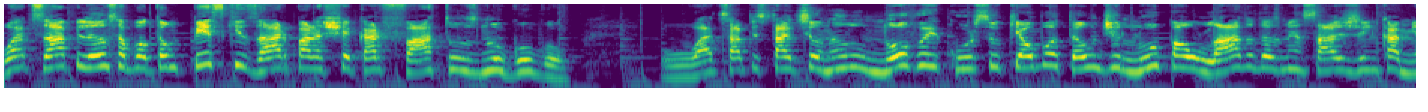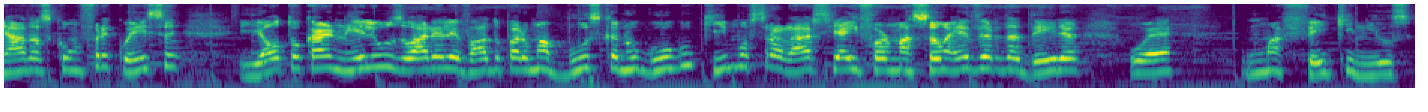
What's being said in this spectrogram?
O WhatsApp lança botão pesquisar para checar fatos no Google. O WhatsApp está adicionando um novo recurso que é o botão de lupa ao lado das mensagens encaminhadas com frequência e ao tocar nele o usuário é levado para uma busca no Google que mostrará se a informação é verdadeira ou é uma fake news.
